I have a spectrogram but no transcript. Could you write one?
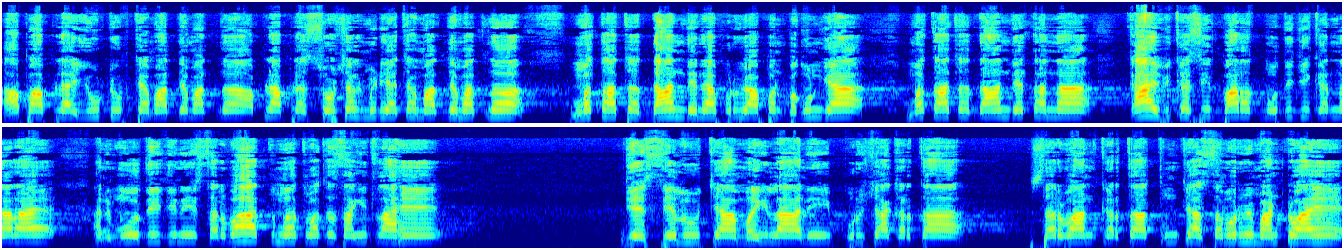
आपापल्या युट्यूबच्या माध्यमातून आपल्या आपल्या सोशल मीडियाच्या माध्यमातून मताचं दान देण्यापूर्वी आपण बघून घ्या. मताचं दान देताना काय विकसित भारत मोदीजी करणार आहे? आणि मोदीजींनी सर्वात महत्वाचं सांगितलं आहे जे सेलूच्या महिला आणि पुरुषाकरता सर्वांकरता तुमच्यासमोर मी मांडतो आहे.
